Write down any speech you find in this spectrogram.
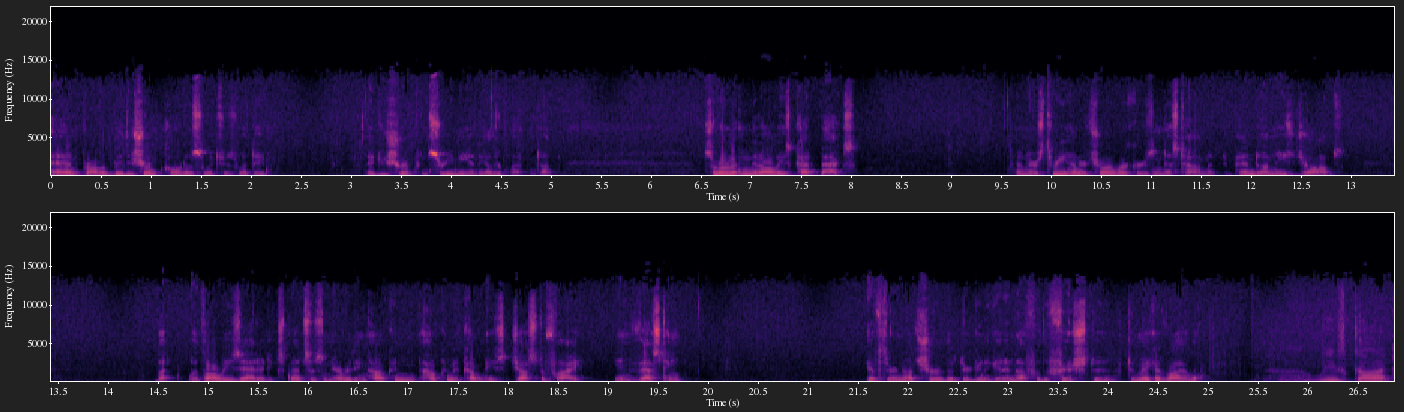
and probably the shrimp quotas, which is what they, they do shrimp and surimi and the other plant in town. So we're looking at all these cutbacks, and there's 300 shore workers in this town that depend on these jobs. But with all these added expenses and everything, how can, how can the companies justify investing if they're not sure that they're going to get enough of the fish to, to make it viable? Uh, We've got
